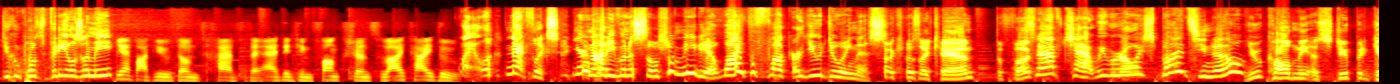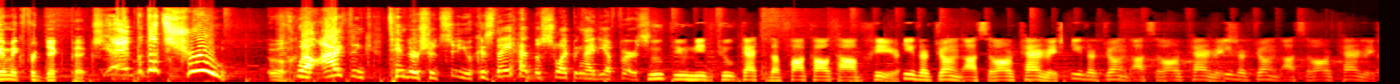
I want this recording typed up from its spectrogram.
You can post videos on me. Yeah, but you don't have the editing functions like I do. Well, Netflix, you're not even a social media. Why the fuck are you doing this? Because I can. The fuck? Snapchat, we were always buds, you know? You called me a stupid gimmick for dick pics. Yeah, but that's true. Ugh. Well, I think Tinder should sue you because they had the swiping idea first. Look, you need to get the fuck out of here. Either join us or perish. Either join us or perish. Either join us or perish.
